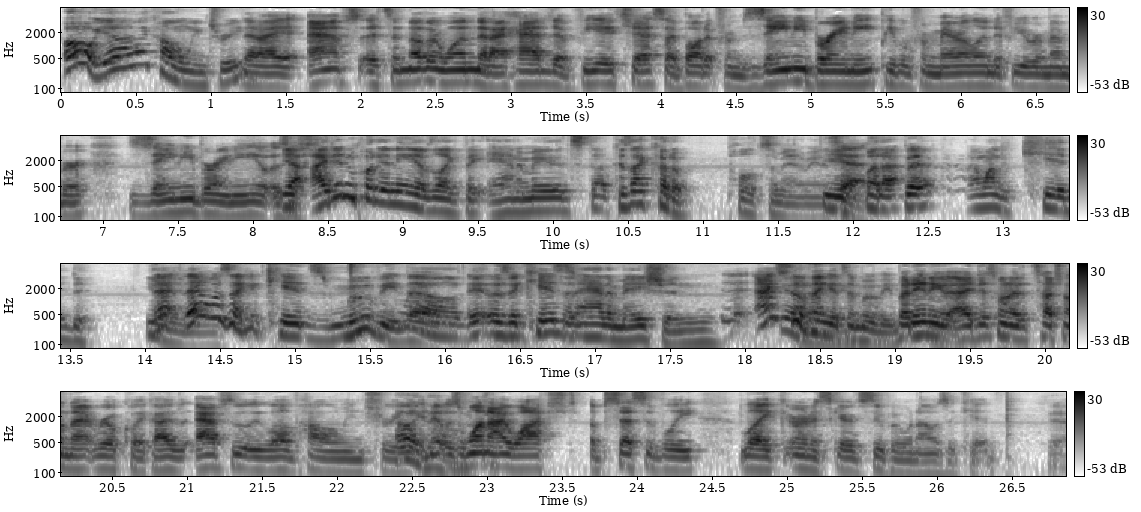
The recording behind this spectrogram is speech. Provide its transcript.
Oh yeah, I like Halloween Tree. That I abs. It's another one that I had a VHS. I bought it from Zany Brainy, people from Maryland, if you remember Zany Brainy. It was yeah, I didn't put any of like the animated stuff because I could have pulled some animated Yeah, stuff, but I, but- I, I wanted kid. You that, that was like a kids movie though. Well, it was a kids. an animation. I still Yeah. think it's a movie, but anyway, I just wanted to touch on that real quick. I absolutely love Halloween Tree, like and it was one I watched obsessively, like Ernest Scared Stupid, when I was a kid. Yeah,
